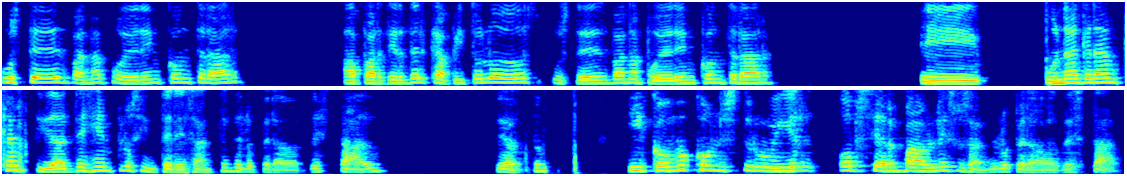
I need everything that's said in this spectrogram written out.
ustedes van a poder encontrar, a partir del capítulo 2, ustedes van a poder encontrar eh, una gran cantidad de ejemplos interesantes del operador de estado, ¿cierto? Y cómo construir observables usando el operador de estado.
